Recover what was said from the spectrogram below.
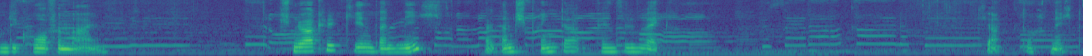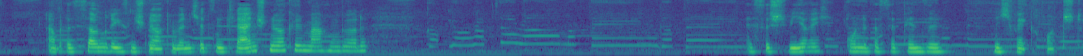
um die Kurve malen. Schnörkel gehen dann nicht, weil dann springt der Pinsel weg. Tja, doch nicht. Aber das ist auch ein Riesenschnörkel. Wenn ich jetzt einen kleinen Schnörkel machen würde, ist es schwierig, ohne dass der Pinsel nicht wegrutscht.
